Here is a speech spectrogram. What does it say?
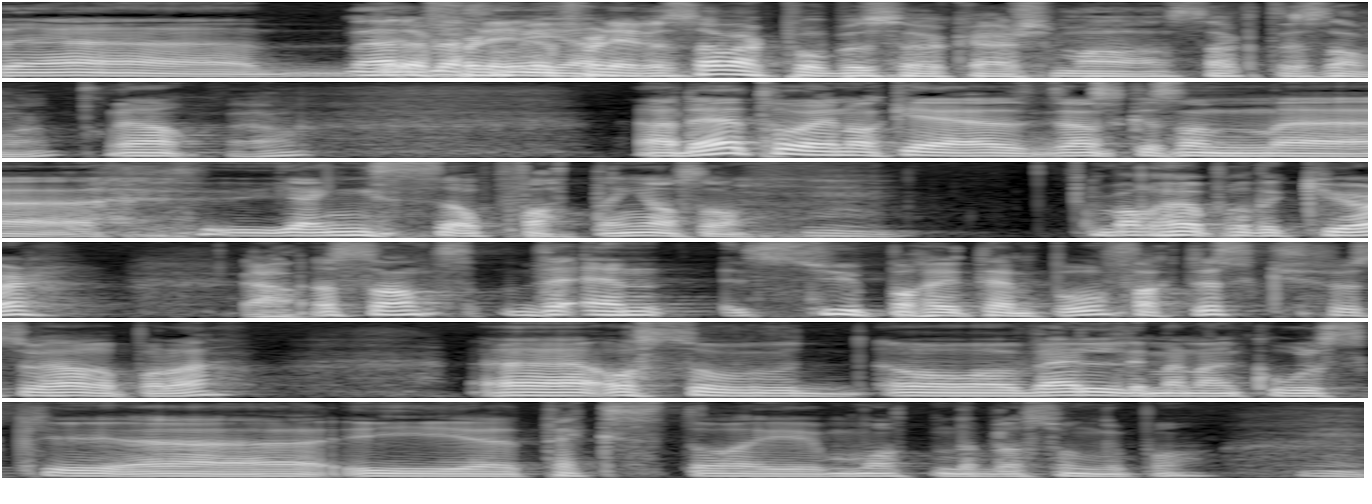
Det, Nei, det er flere, flere som har vært på besøk her, som har sagt det samme. Ja. Ja. Ja, Det tror jeg nok er ganske sånn uh, gjengs oppfatning, altså. Bare hør på The Cure. Mm. Ja. Det, er en superhøyt tempo, faktisk, hvis du hører på det. Eh, også, og veldig melankolsk i, eh, i tekst og i måten det blir sunget på. Mm.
